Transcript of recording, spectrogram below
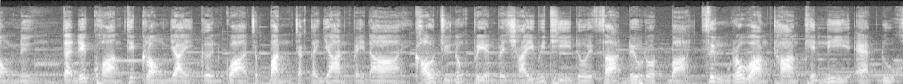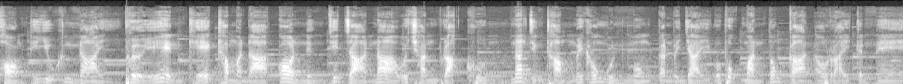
121แต่ด้วยความที่กล่องใหญ่เกินกว่าจะปั่นจักรยานไปได้ เขาจึงต้องเปลี่ยนไปใช้วิธีโดยสารด้วยรถบัสซึ่งระหว่างทางเคนนี่แอบดูของที่อยู่ข้างใน เผยให้เห็นเค้กธรรมดาก้อนหนึ่งที่จานหน้าว่าฉันรักคุณ นั่นจึงทำให้เขางุนงงกันไปใหญ่ว่าพวกมันต้องการอะไรกันแน่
